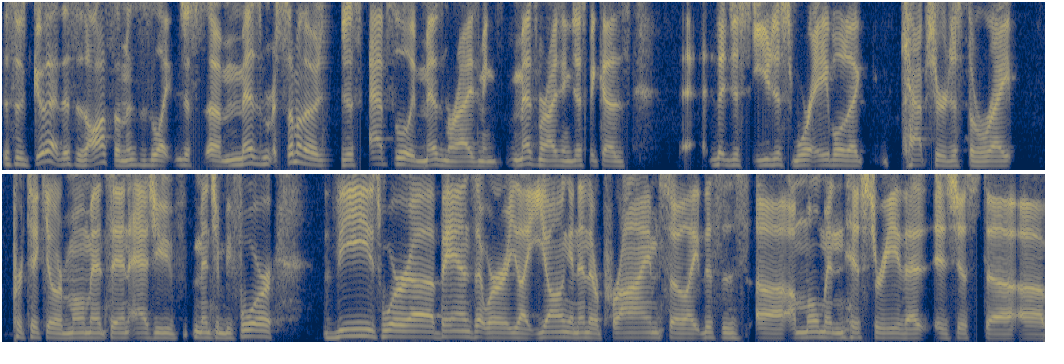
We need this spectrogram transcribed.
this is good. This is awesome. This is like just uh, mesmer some of those just absolutely mesmerizing mesmerizing just because eh, they just you just were able to capture just the right particular moments and as you've mentioned before these were uh, bands that were like young and in their prime. So like this is uh, a moment in history that is just uh, uh,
